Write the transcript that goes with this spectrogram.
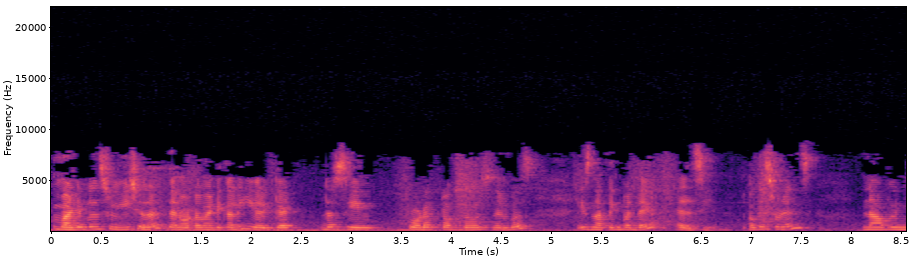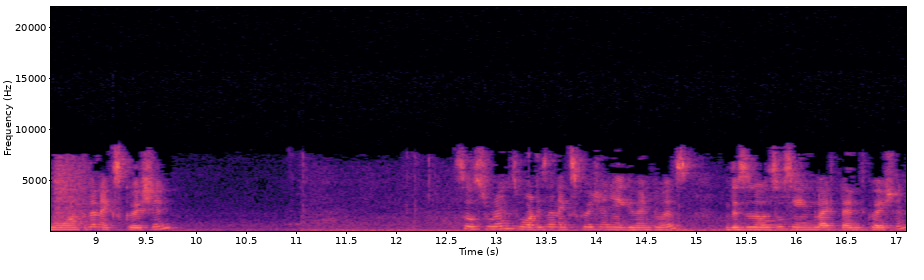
multiples to each other then automatically you will get the same product of those numbers is nothing but their LCM okay students? Now we'll move on to the next question. So students what is the next question here given to us? This is also same like 10th question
